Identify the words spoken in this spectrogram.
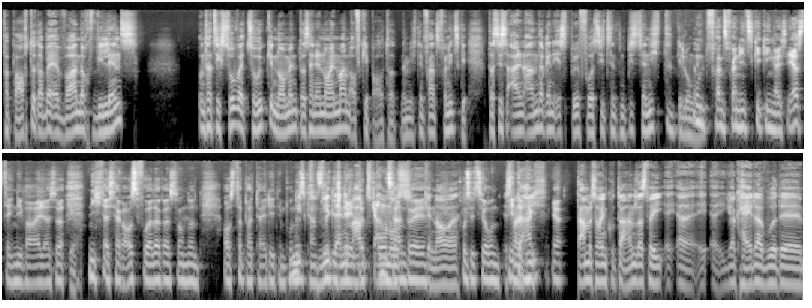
verbraucht hat, aber er war noch willens, und hat sich so weit zurückgenommen, dass er einen neuen Mann aufgebaut hat, nämlich den Franz Franitzky. Das ist allen anderen SPÖ-Vorsitzenden bisher nicht gelungen. Und Franz Franitzky ging als Erster in die Wahl, also ja. nicht als Herausforderer, sondern aus der Partei, die den Bundeskanzler mit, mit gestellt hat. Ganz andere genau. Position. Es Peter Hang, ja. damals auch ein guter Anlass, weil äh, äh, Jörg Haider wurde,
